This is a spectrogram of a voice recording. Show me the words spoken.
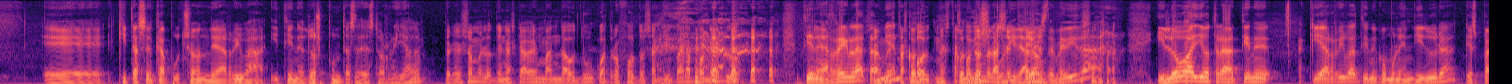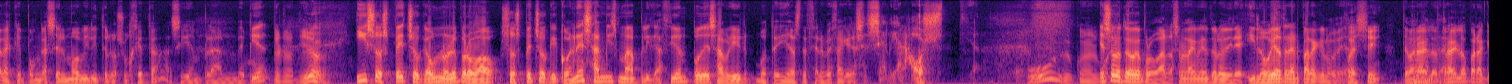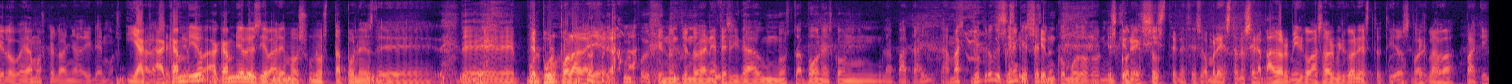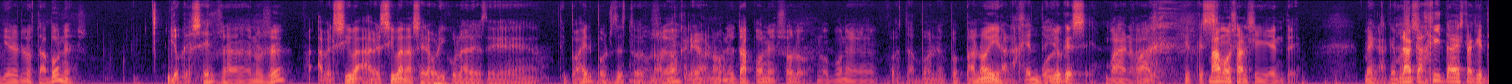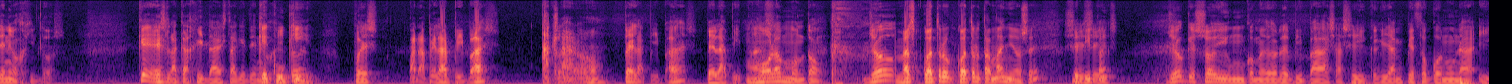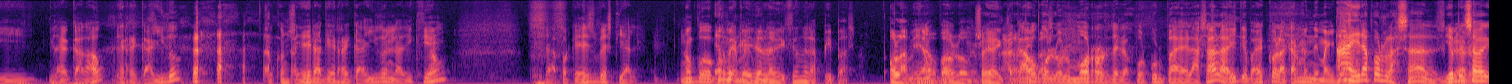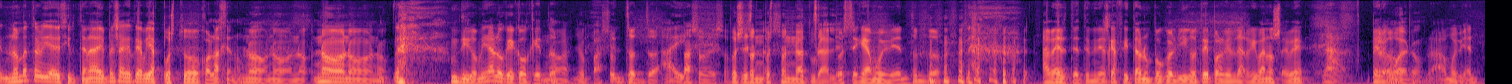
Eh, quitas el capuchón de arriba y tiene dos puntas de destornillador. Pero eso me lo tenías que haber mandado tú, cuatro fotos aquí para ponerlo. Tiene regla sea, me también estás con, me estás con dos la unidades de medida. y luego hay otra, tiene aquí arriba tiene como una hendidura que es para que pongas el móvil y te lo sujeta así en plan de pie. Pero, tío, Y sospecho que aún no lo he probado, sospecho que con esa misma aplicación puedes abrir botellas de cerveza que sería la hostia. Eso lo tengo que probar, la semana que viene te lo diré. Y lo voy a traer para que lo veas. Pues sí, te va tráelo, para que lo veamos, que lo añadiremos. Y a, cambio, a cambio les llevaremos unos tapones de, de, de pulpo. a la gallega. Pulpo, es que no entiendo la necesidad de unos tapones con la pata ahí. Además, yo creo que tiene que Es ser no- incómodo dormir Es que con no esto. existe necesidad. Hombre, esto no será para dormir. ¿Cómo vas a dormir con esto, tío? Se te ¿Para, clava. para qué quieres los tapones? Yo qué sé. O sea, no sé. A ver si va, a ver si van a ser auriculares de tipo AirPods de estos. No, sé. no creo, ¿no? Pone tapones solo, no pone... Pues tapones, pues para no ir a la gente, yo qué sé. Bueno, vale. Sé. Vamos al siguiente. Venga, ¿qué La más? cajita esta que tiene ojitos. ¿Qué es la cajita esta que tiene ¿Qué ojitos? cookie? Pues para pelar pipas. Ah, claro. Pela pipas. Pela pipas. Mola un montón. Yo, Además, cuatro, cuatro tamaños, ¿eh? sí, de sí. Yo que soy un comedor de pipas así, que ya empiezo con una y la he cagado, he recaído. se considera que he recaído en la adicción. O sea, porque es bestial. No puedo He comerme recaído en la adicción de las pipas. Hola, me llamo No Pablo, comerme soy adicto Acabo con los morros de la- por culpa de la sal ahí, que parezco la Carmen de Mairena. Ah, era por la sal. Yo Claro. pensaba, no me atrevía a decirte nada. Yo pensaba que te habías puesto colágeno. No, no, no, no, no, no. Digo, mira lo que coqueto. No, yo paso. Tonto. Ay, Paso de eso. Pues, es- son, pues- son naturales. pues te queda muy bien, tonto. a ver, te tendrías que afeitar un poco el bigote porque el de arriba no se ve. Nah, pero, pero bueno. ah, muy bien.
